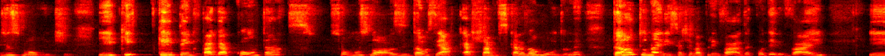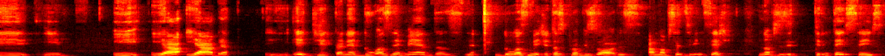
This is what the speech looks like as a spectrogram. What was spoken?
desmonte. E que quem tem que pagar a conta somos nós. Então, assim, a, a chave dos caras não muda, né? Tanto na iniciativa privada, quando ele vai e, e, e, e, a, e abre, e edita né, duas emendas, né, duas medidas provisórias, a 927 e 936,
